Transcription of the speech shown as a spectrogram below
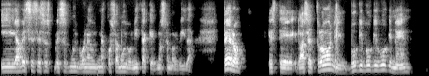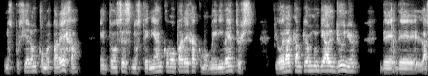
y a veces eso es, eso es muy buena, una cosa muy bonita que no se me olvida. Pero este, Lacertron y Boogie Boogie Boogie Man nos pusieron como pareja, entonces nos tenían como pareja como main eventers. Yo era el campeón mundial junior de, de la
